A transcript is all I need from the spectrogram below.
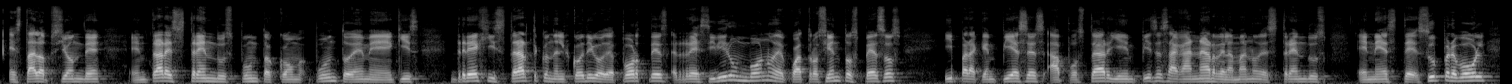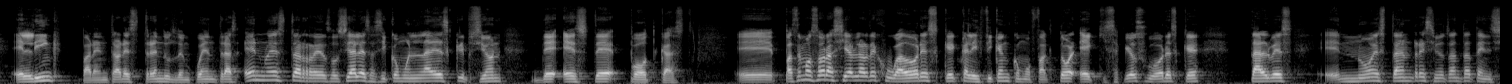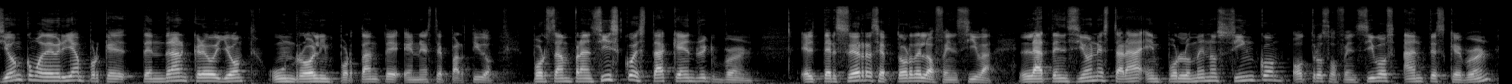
está la opción de entrar a strendus.com.mx, registrarte con el código deportes, recibir un bono de 400 pesos y para que empieces a apostar y empieces a ganar de la mano de Strendus en este Super Bowl. El link para entrar a Strendus lo encuentras en nuestras redes sociales, así como en la descripción de este podcast. Eh, pasemos ahora sí a hablar de jugadores que califican como factor X, aquellos jugadores que tal vez eh, no están recibiendo tanta atención como deberían porque tendrán, creo yo, un rol importante en este partido. Por San Francisco está Kendrick Byrne, el tercer receptor de la ofensiva. La atención estará en por lo menos 5 otros ofensivos antes que Byrne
